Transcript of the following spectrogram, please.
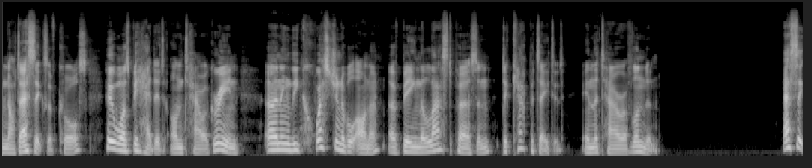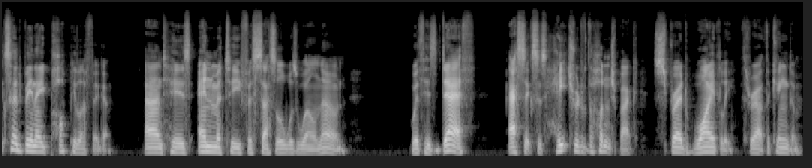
Not Essex, of course, who was beheaded on Tower Green, earning the questionable honour of being the last person decapitated in the Tower of London. Essex had been a popular figure, and his enmity for Cecil was well known. With his death, Essex's hatred of the hunchback spread widely throughout the kingdom.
